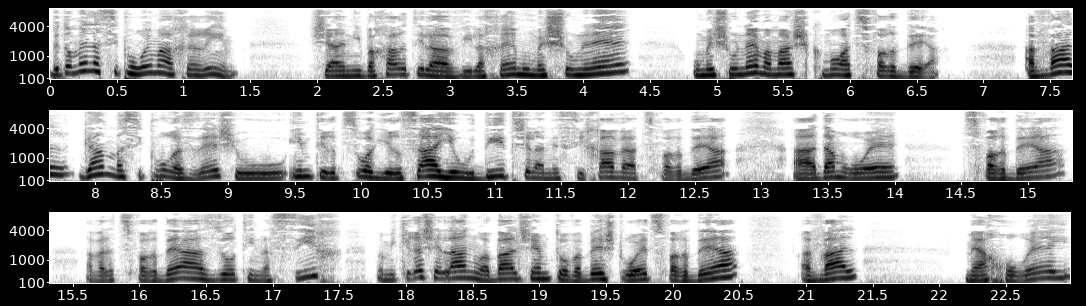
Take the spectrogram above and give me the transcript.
בדומה לסיפורים האחרים שאני בחרתי להביא לכם, הוא משונה, הוא משונה ממש כמו הצפרדע. אבל גם בסיפור הזה, שהוא, אם תרצו, הגרסה היהודית של הנסיכה והצפרדע, האדם רואה צפרדע, אבל הצפרדע הזאת היא נסיך. במקרה שלנו, הבעל שם טוב, הבשט, רואה צפרדע, אבל מאחורי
